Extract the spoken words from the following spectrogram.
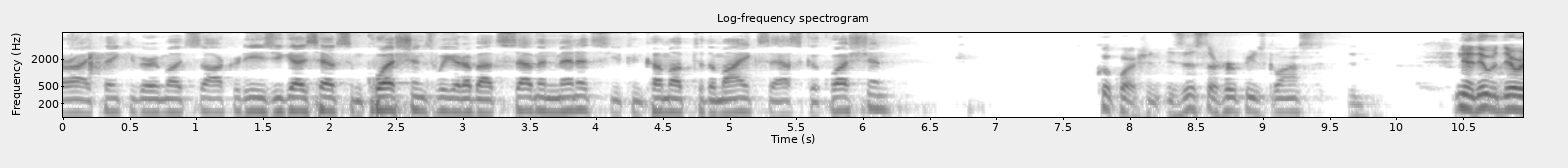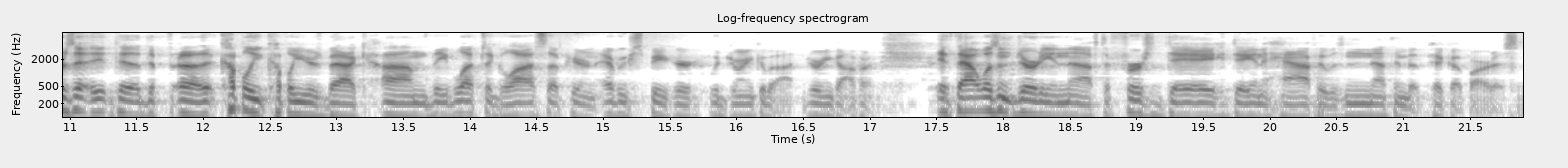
admirably. right. Thank you very much, Socrates. You guys have some questions. We got about seven minutes. You can come up to the mics, ask a question. Quick question: Is this the herpes glass? No, there, there was a, the, the, uh, couple couple years back. Um, they've left a glass up here, and every speaker would drink about drink off it. If that wasn't dirty enough, the first day, day and a half, it was nothing but pickup artists.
